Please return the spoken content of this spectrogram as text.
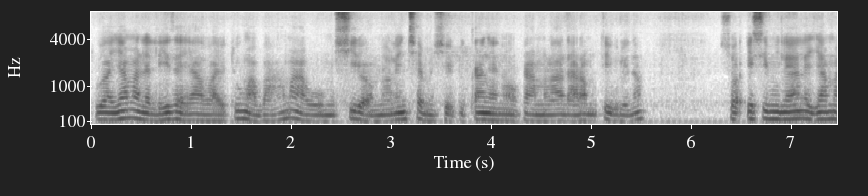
သူကရမှလည်း40ရသွားပြီသူ့မှာဘာမှဟိုမရှိတော့မျောလင်းချက်မရှိဘူးကန့်ညံတော့ကမလားဒါတော့မသိဘူးလေနော်ဆိုတော့ AC Milan လည်းရမှ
